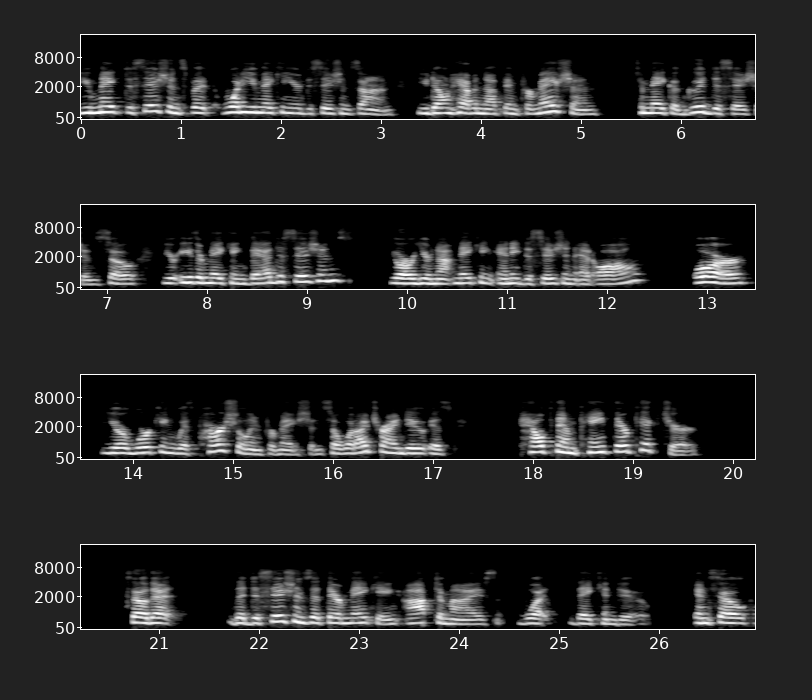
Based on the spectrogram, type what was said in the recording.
you make decisions, but what are you making your decisions on? You don't have enough information to make a good decision. So you're either making bad decisions or you're not making any decision at all, or you're working with partial information. So what I try and do is help them paint their picture so that the decisions that they're making optimize what they can do. And so,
